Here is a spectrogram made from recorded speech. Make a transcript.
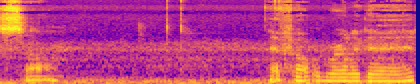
So that felt really good.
